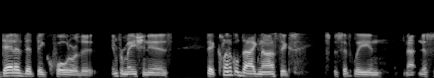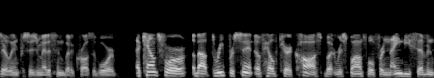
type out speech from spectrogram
data that they quote or the information is that clinical diagnostics, specifically and not necessarily in precision medicine, but across the board, accounts for about 3% of healthcare costs, but responsible for 97%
